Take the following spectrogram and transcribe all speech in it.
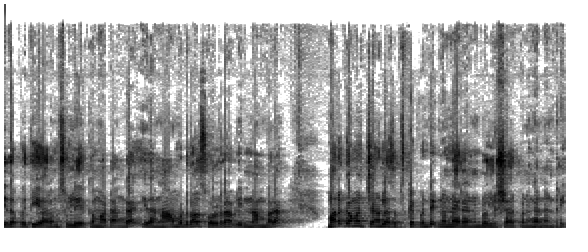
இதை பற்றி யாரும் சொல்லியிருக்க மாட்டாங்க. இதை நான் மட்டும் தான் சொல்கிறேன் அப்படின்னு நம்புகிறேன் மறக்காமல் சேனலை சப்ஸ்கிரைப் பண்ணிட்டு நம்ம நிறைய நண்பர்களுக்கு ஷேர் பண்ணுங்கள் நன்றி.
